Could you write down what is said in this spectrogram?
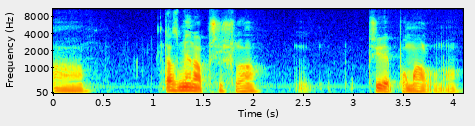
a ta změna přišla, přijde pomalu, no.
